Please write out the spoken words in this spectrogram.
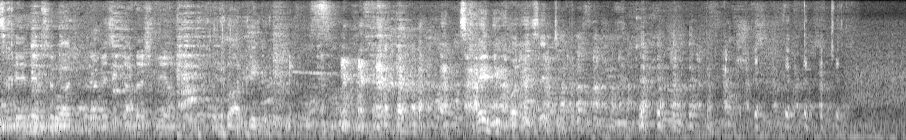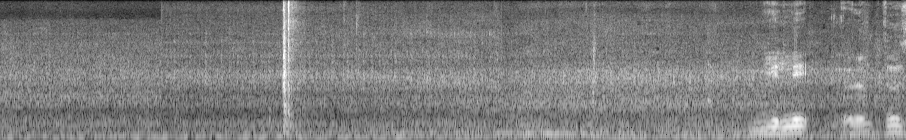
ცხელებს რო აჭრებ ეს გადაშლიან ხოლმე, რომ არ გიგრილი. ცხელი ყო ესეთი. მილი ილდუს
